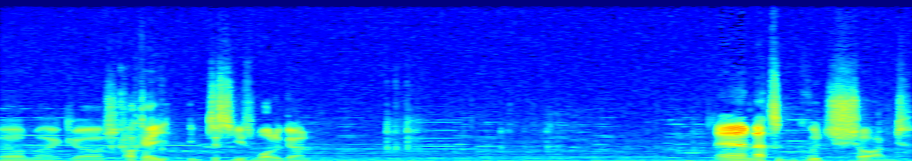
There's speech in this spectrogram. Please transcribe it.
Oh my gosh. Okay, just use water gun. And that's a good shot.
